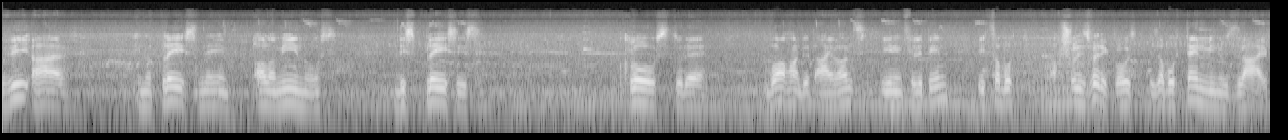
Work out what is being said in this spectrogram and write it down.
we are in a place named Alaminos. This place is close to the 100 islands here in the Philippines. It's about, actually it's very close, it's about 10 minutes drive.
